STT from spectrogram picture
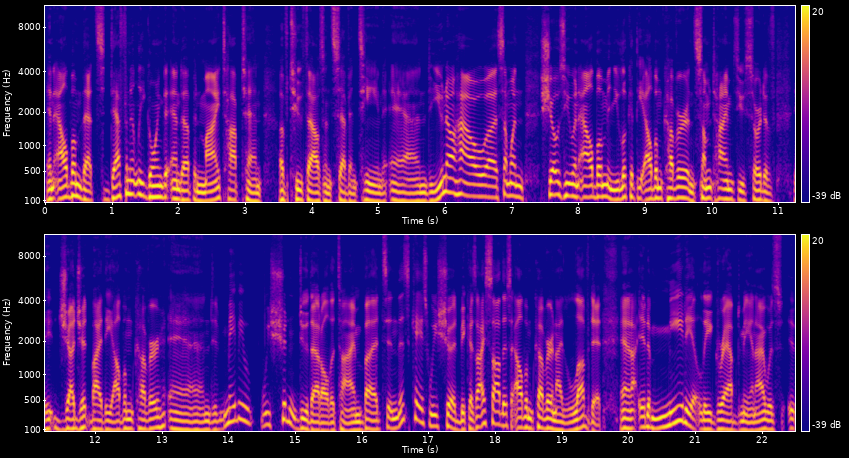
an album that's definitely going to end up in my top 10 of 2017. And you know how uh, someone shows you an album and you look at the album cover, and sometimes you sort of judge it by the album cover, and maybe we shouldn't do that all the time, but in this case, we should because I saw this album cover and I loved it, and it immediately grabbed me, and I was uh,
